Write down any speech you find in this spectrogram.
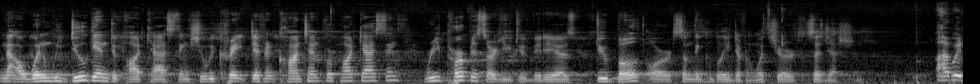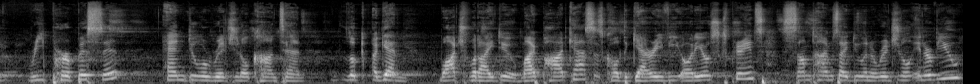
now, when we do get into podcasting, should we create different content for podcasting, repurpose our YouTube videos, do both, or something completely different? What's your suggestion? I would repurpose it and do original content. Look, again, watch what I do. My podcast is called the GaryVee Audio Experience. Sometimes I do an original interview,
